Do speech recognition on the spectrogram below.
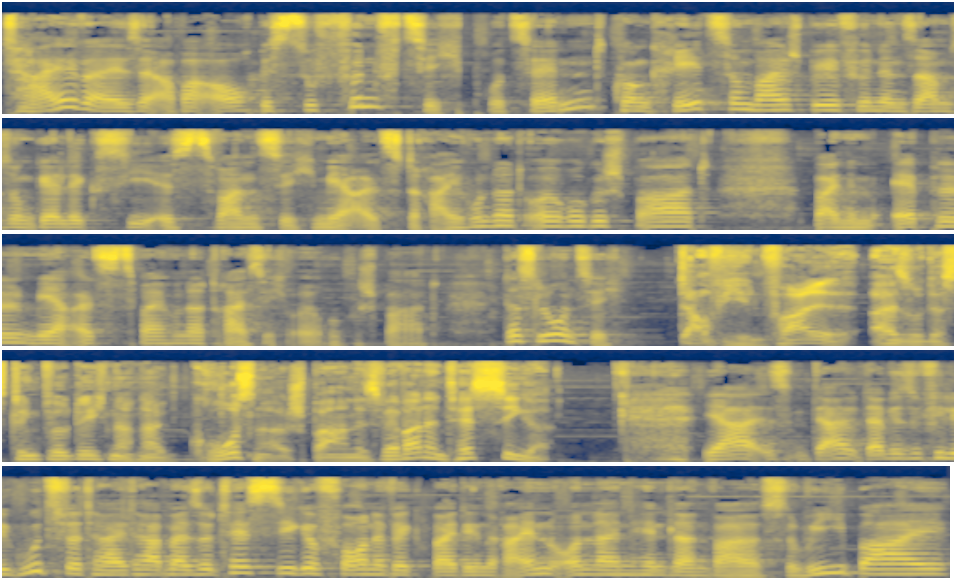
teilweise aber auch bis zu 50 Prozent. Konkret zum Beispiel für einen Samsung Galaxy S20 mehr als 300 Euro gespart, bei einem Apple mehr als 230 Euro gespart. Das lohnt sich. Auf jeden Fall. Also das klingt wirklich nach einer großen Ersparnis. Wer war denn Testsieger? Ja, es, da, da wir so viele Guts verteilt haben, also Testsiege vorneweg bei den reinen Online-Händlern war es Rebuy,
